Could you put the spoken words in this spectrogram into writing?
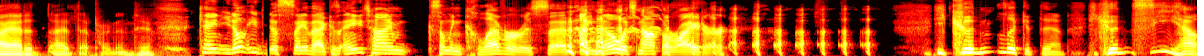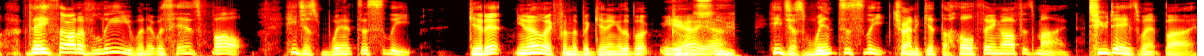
I added, I added that part in too. Kane, you don't need to just say that because anytime something clever is said, I know it's not the writer. He couldn't look at them. He couldn't see how they thought of Lee when it was his fault. He just went to sleep. Get it? You know, like from the beginning of the book. Yeah, yeah. sleep. He just went to sleep trying to get the whole thing off his mind. Two days went by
